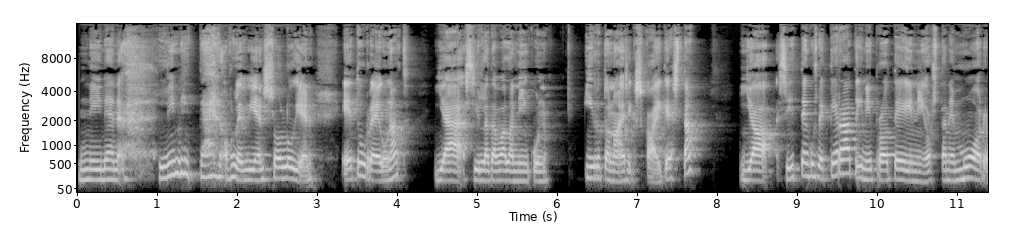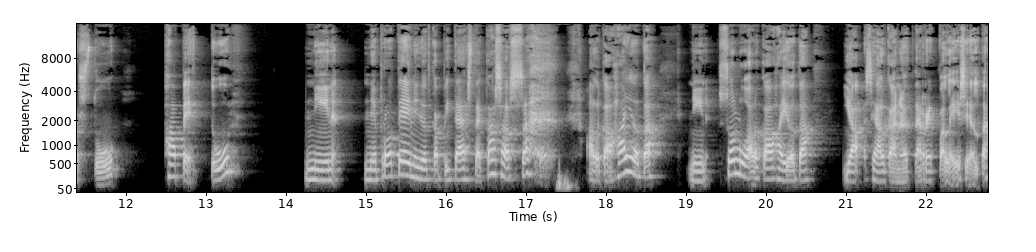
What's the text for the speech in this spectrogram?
niiden limittäin olevien solujen etureunat jää sillä tavalla niin kuin irtonaisiksi kaikesta. Ja sitten kun se keratiiniproteiini, josta ne muodostuu, hapettuu, niin ne proteiinit, jotka pitää sitä kasassa, alkaa hajota, niin solu alkaa hajota ja se alkaa näyttää reppaleiselta.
